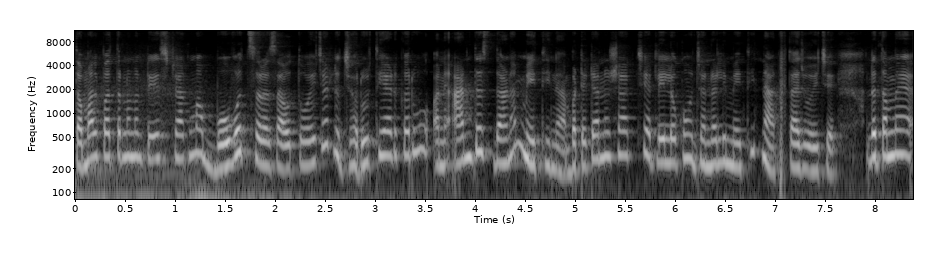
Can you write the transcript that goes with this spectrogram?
તમાલપત્રનો ટેસ્ટ શાકમાં બહુ જ સરસ આવતો હોય છે, એટલે જરૂરથી એડ કરવું. અને આઠ દસ દાણા મેથીના, બટેટાનું શાક છે, એટલે એ લોકો જનરલી મેથી નાખતા જ હોય છે. અને તમે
